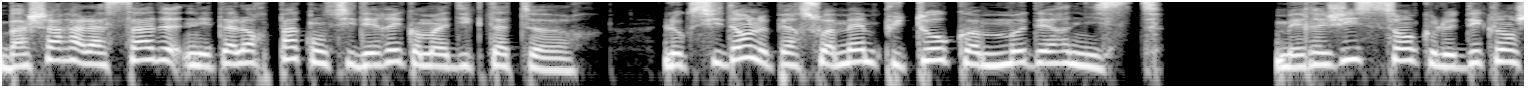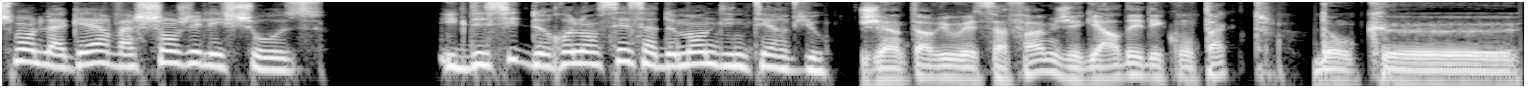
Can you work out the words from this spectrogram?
Bachar al-Assad n'est alors pas considéré comme un dictateur. L'Occident le perçoit même plutôt comme moderniste. Mais Régis sent que le déclenchement de la guerre va changer les choses il décide de relancer sa demande d'interview. J'ai interviewé sa femme, j'ai gardé des contacts, donc euh,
